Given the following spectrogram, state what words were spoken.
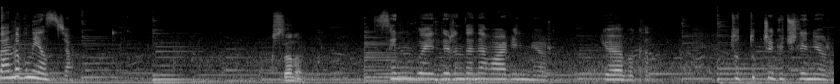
Ben de bunu yazacağım. Okusana. Senin bu ellerinde ne var bilmiyorum. Göğe bakalım. Tuttukça güçleniyorum.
